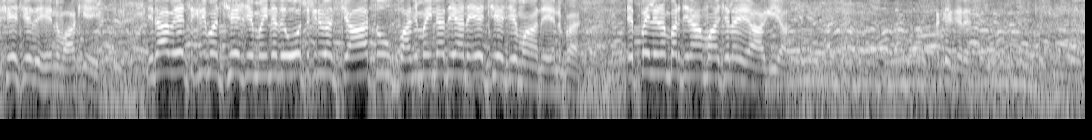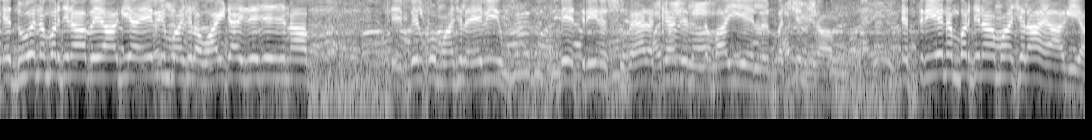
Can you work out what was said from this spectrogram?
چھ چھ دے ہیں واقعی۔ جناب یہ تقریباً چھ چھ مہینے دے وہ تقریباً چار تو پانچ مہینہ دے ہیں یہ چھ چھ ماہ دے ہیں پہ۔ یہ پہلے نمبر جناب ماشاءاللہ یہ آ گیا۔ اگے کرے یہ دوے نمبر جناب یہ آ گیا یہ بھی ماشاءاللہ وائٹ آئیز ہے جی جناب۔ یہ بالکل ماشاءاللہ یہ بھی بہترین سفید اکھیاں دے لمبائی ہے بچے جناب یہ تریے نمبر جناب ماشاءاللہ آ گیا۔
